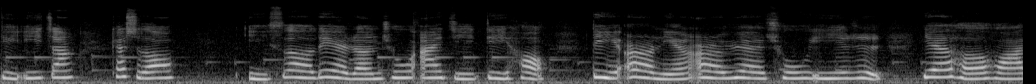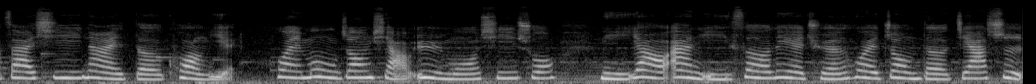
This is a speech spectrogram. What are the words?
第一章，开始喽。以色列人出埃及地后，第二年二月初一日。耶和华在西奈的旷野会幕中晓諭摩西说：“你要按以色列全会众的家室、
